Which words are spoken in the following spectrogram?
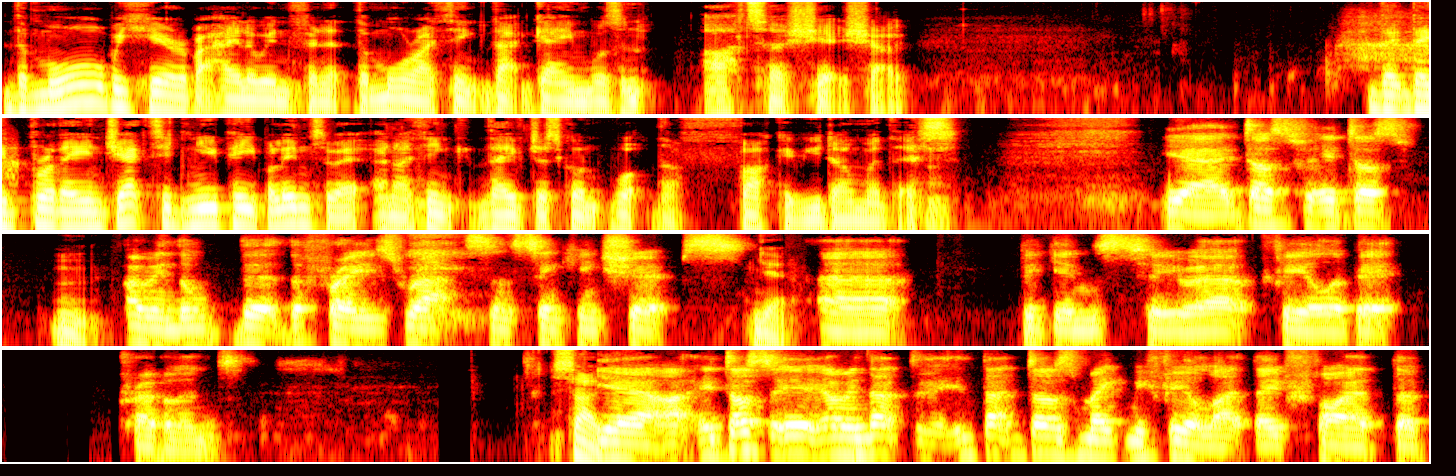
The more we hear about Halo Infinite, the more I think that game was an utter shit show. They they brought, they injected new people into it, and I think they've just gone, "What the fuck have you done with this?" Yeah, it does. It does. Mm. I mean, the, the the phrase "rats and sinking ships" Yeah. uh, begins to uh, feel a bit prevalent. So Yeah, it does. It, I mean, that that does make me feel like they've fired the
